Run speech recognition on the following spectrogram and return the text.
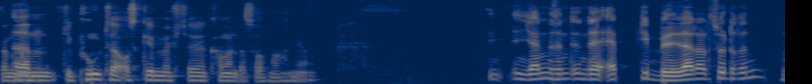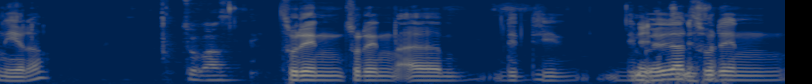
wenn man Ähm, die Punkte ausgeben möchte, kann man das auch machen, ja. Jan, sind in der App die Bilder dazu drin? Nee, oder? Zu was? Zu den, zu den, ähm, die, die, die Nee, Bilder zu den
